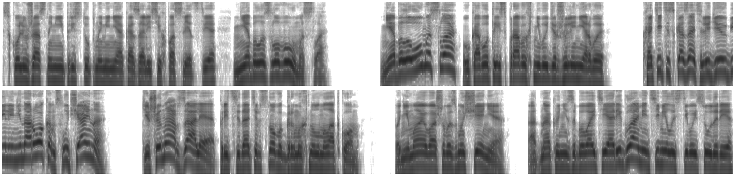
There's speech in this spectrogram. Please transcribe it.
сколь ужасными и преступными не оказались их последствия, не было злого умысла. Не было умысла? У кого-то из правых не выдержали нервы. Хотите сказать, людей убили ненароком, случайно? Тишина в зале! Председатель снова громыхнул молотком. Понимаю ваше возмущение, однако не забывайте о регламенте, милостивой судари.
